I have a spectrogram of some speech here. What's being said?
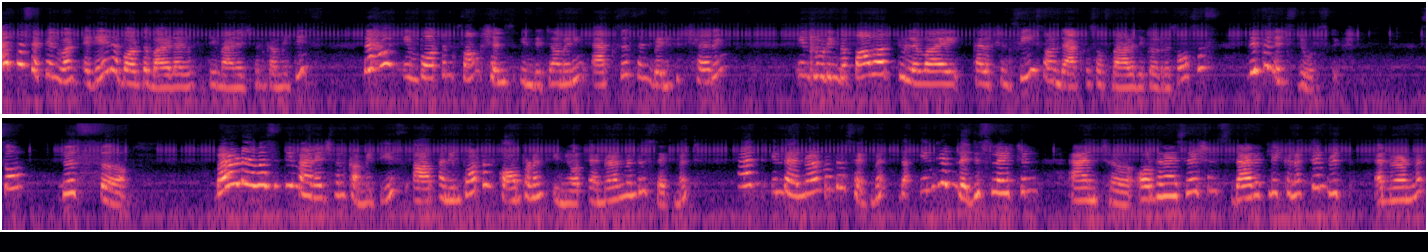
And the second one, again about the biodiversity management committees, they have important functions in determining access and benefit sharing, including the power to levy collection fees on the access of biological resources within its jurisdiction. This uh, biodiversity management committees are an important component in your environmental segment And in the environmental segment, the Indian legislation and uh, organizations directly connected with environment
